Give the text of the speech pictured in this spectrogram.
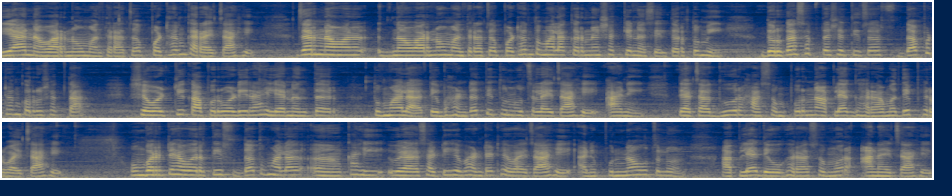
या नवारणव मंत्राचं पठण करायचं आहे. जर नवा नवारणव मंत्राचं पठण तुम्हाला करणं शक्य नसेल तर तुम्ही दुर्गा सप्तशतीचं सुद्धा पठण करू शकता. शेवटची कापूरवडी राहिल्यानंतर तुम्हाला ते भांडं तिथून उचलायचं आहे आणि त्याचा धूर हा संपूर्ण आपल्या घरामध्ये फिरवायचा आहे. उंबरठ्यावरती सुद्धा तुम्हाला काही वेळासाठी हे भांडं ठेवायचं आहे आणि पुन्हा उचलून आपल्या देवघरासमोर आणायचं आहे.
